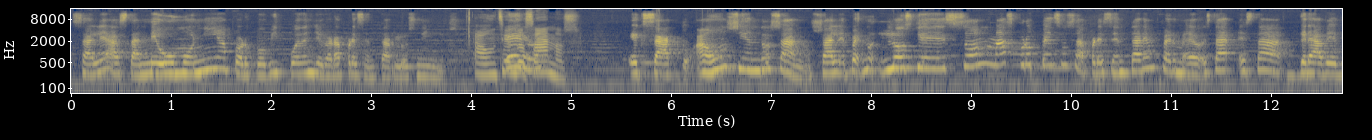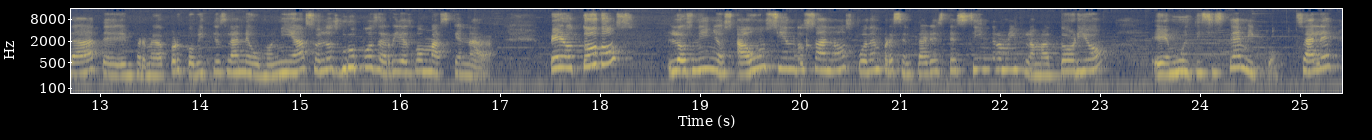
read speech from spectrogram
sale hasta neumonía por COVID pueden llegar a presentar los niños. Aún siendo sanos. Exacto, aún siendo sanos, sale. Los que son más propensos a presentar enfermedad, esta, esta gravedad de enfermedad por COVID, que es la neumonía, son los grupos de riesgo más que nada. Pero todos los niños, aún siendo sanos, pueden presentar este síndrome inflamatorio eh, multisistémico, ¿sale?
